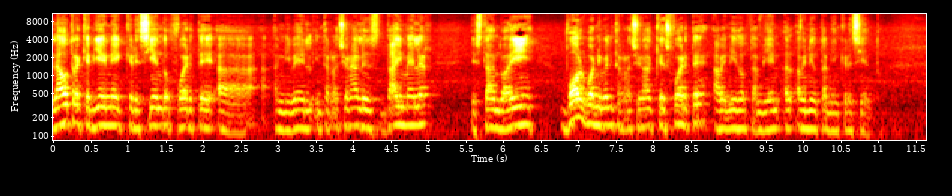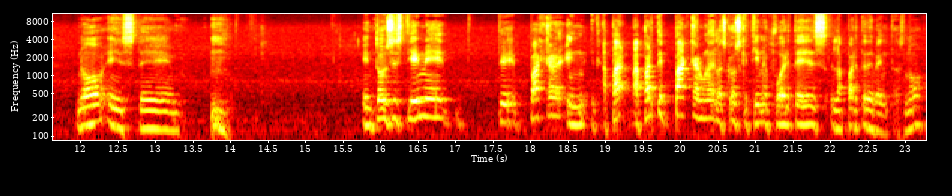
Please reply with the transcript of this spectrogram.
La otra que viene creciendo fuerte a, nivel internacional es Daimler, estando ahí. Volvo a nivel internacional, que es fuerte, ha venido también, ha venido también creciendo. ¿no? Este, entonces tiene, en, aparte Packard, una de las cosas que tiene fuerte es la parte de ventas, ¿no?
